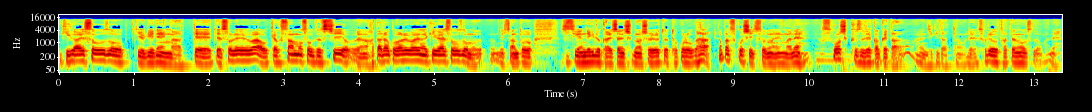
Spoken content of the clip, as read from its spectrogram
生きがい創造っていう理念があってでそれはお客さんもそうですし働く我々の生きがい創造もちゃんと実現できる会社にしましょうよというところがやっぱ少しその辺がね少し崩れかけた時期だったのでそれを立て直すのがね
